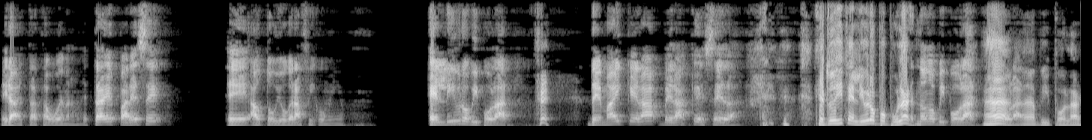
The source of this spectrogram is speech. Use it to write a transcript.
mira, esta está buena. Esta es, parece eh, autobiográfico mío. El libro bipolar de Michael A. Velázquez Seda. que tú dijiste el libro popular. No, no, bipolar. ah, bipolar. ah, bipolar.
